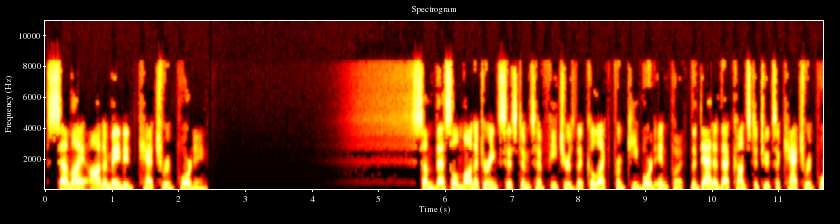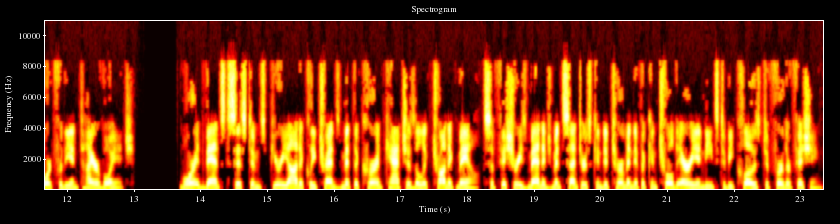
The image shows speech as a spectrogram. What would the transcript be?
Semi-automated catch reporting Some vessel monitoring systems have features that collect, from keyboard input, the data that constitutes a catch report for the entire voyage. More advanced systems periodically transmit the current catch as electronic mail, so fisheries management centers can determine if a controlled area needs to be closed to further fishing.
